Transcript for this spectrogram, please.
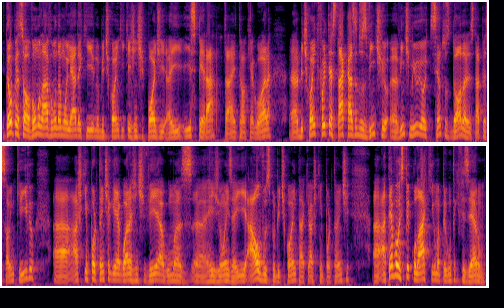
Então, pessoal, vamos lá, vamos dar uma olhada aqui no Bitcoin, o que, que a gente pode aí esperar, tá? Então, aqui agora, Uh, Bitcoin que foi testar a casa dos 20 uh, 20.800 dólares, tá pessoal? Incrível. Uh, acho que é importante agora a gente ver algumas uh, regiões aí, alvos para o Bitcoin, tá? Que eu acho que é importante. até vou especular aqui uma pergunta que fizeram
